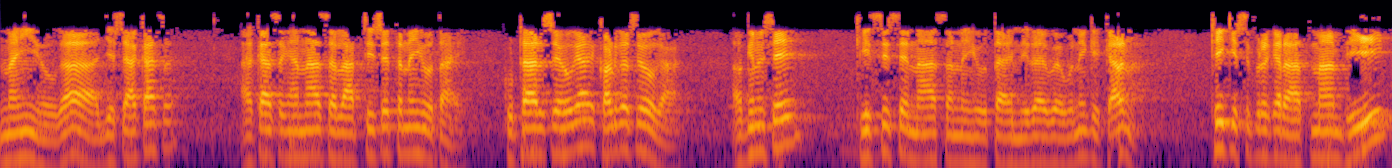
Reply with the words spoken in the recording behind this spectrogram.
नहीं होगा। जैसे आकाश आकाश का नाश लाठी से तो नहीं होता है। कुठार से होगा खड़ग से होगा। अग्नि से किसी से नाश नहीं होता है निरवय होने के कारण। ठीक इसी प्रकार आत्मा भी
